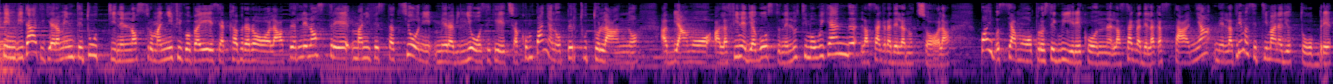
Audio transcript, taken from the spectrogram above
Siete invitati chiaramente tutti nel nostro magnifico paese a Caprarola per le nostre manifestazioni meravigliose che ci accompagnano per tutto l'anno. Abbiamo alla fine di agosto, nell'ultimo weekend, la Sagra della Nocciola. Poi possiamo proseguire con la Sagra della Castagna nella prima settimana di ottobre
